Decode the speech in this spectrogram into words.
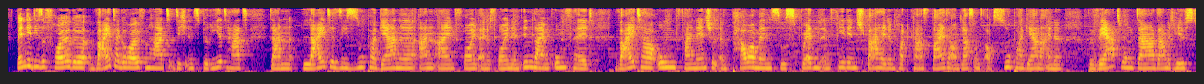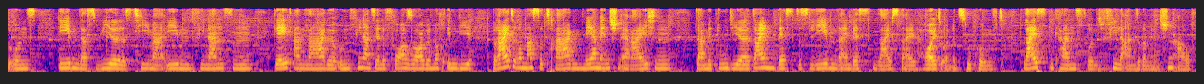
Wenn dir diese Folge weitergeholfen hat, dich inspiriert hat, dann leite sie super gerne an einen Freund, eine Freundin in deinem Umfeld weiter, um Financial Empowerment zu spreaden. Empfehle den Sparhelden Podcast weiter und lass uns auch super gerne eine Bewertung da. Damit hilfst du uns eben, dass wir das Thema eben Finanzen, Geldanlage und finanzielle Vorsorge noch in die breitere Masse tragen, mehr Menschen erreichen damit du dir dein bestes Leben, deinen besten Lifestyle heute und in Zukunft leisten kannst und viele andere Menschen auch.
